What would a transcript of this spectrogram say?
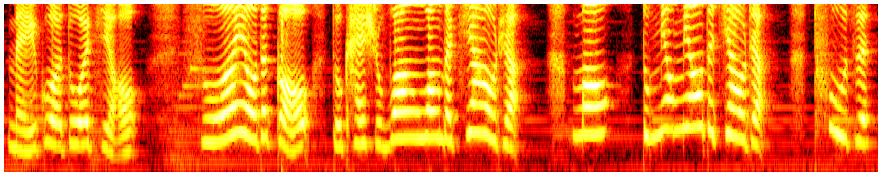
没过多久，所有的狗都开始汪汪的叫着，猫都喵喵的叫着，兔子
